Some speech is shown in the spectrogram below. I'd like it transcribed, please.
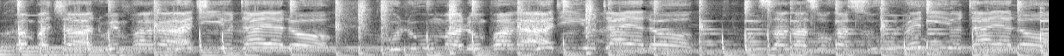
Uhamba njani wemphakathi? Radio dialogue. Khuluma lo mphakathi. Radio dialogue. Umsakazo kaZulu. Radio dialogue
